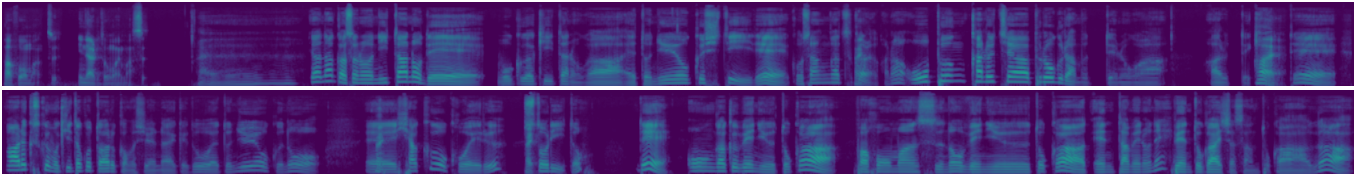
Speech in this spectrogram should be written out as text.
パフォーマンスになると思います。へえいやなんかその似たので僕が聞いたのが、えっと、ニューヨークシティでこう3月からかな、オープンカルチャープログラムっていうのがあるって聞いて、まあアレックス君も聞いたことあるかもしれないけど、えっと、ニューヨークの、えーはい。100を超えるはい。ストリートで音楽ベニューとかパフォーマンスのベニューとかエンタメのねイベント会社さんとかが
